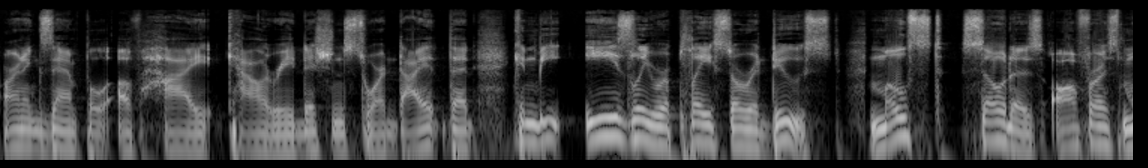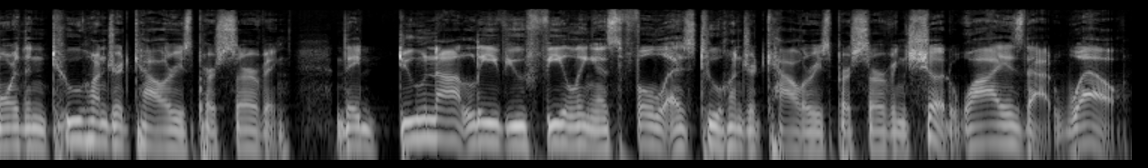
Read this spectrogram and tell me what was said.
are an example of high calorie additions to our diet that can be easily replaced or reduced. Most sodas offer us more than 200 calories per serving. They do not leave you feeling as full as 200 calories per serving should. Why is that? Well,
